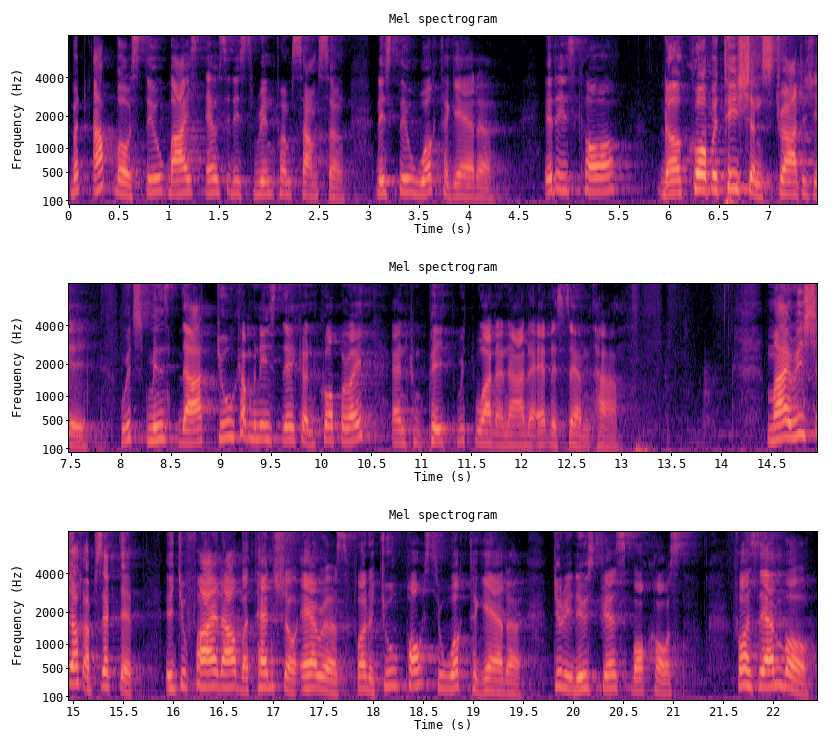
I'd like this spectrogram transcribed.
but Apple still buys LCD screen from Samsung. They still work together. It is called the co-opetition strategy which means that two companies, they can cooperate and compete with one another at the same time. My research objective is to find out potential areas for the two ports to work together to reduce transport costs. For example,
